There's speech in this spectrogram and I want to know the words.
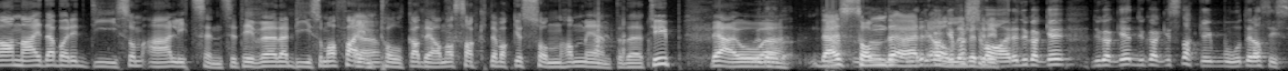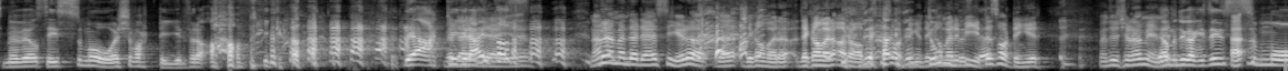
ah, Nei, det er bare de som er litt sensitive. Det er de som har feiltolka det han har sagt. Det var ikke sånn han mente det, typ. Det er jo det, Det er sånn det er du i kan alle bedrifter. du kan ikke, du, kan ikke, du kan ikke snakke imot rasisme ved å si små svartinger fra Afrika. Det er ikke det er greit, det ass. Nei, nei, men det er det jeg sier, da. Det, det, kan, være, det kan være arabiske Det er det svartinger, det kan være hvite svartinger. Men du skjønner hva jeg mener? Ja, men du kan ikke si små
